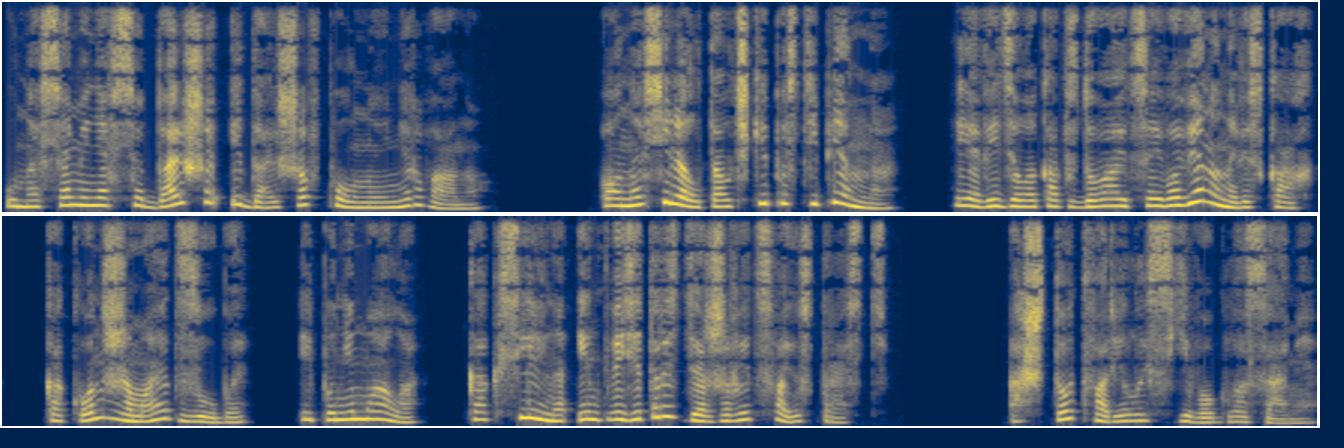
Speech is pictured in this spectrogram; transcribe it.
унося меня все дальше и дальше в полную нирвану. Он усилил толчки постепенно. Я видела, как вздувается его вена на висках, как он сжимает зубы, и понимала, как сильно инквизитор сдерживает свою страсть. А что творилось с его глазами?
